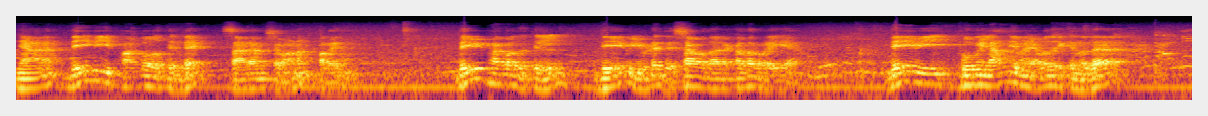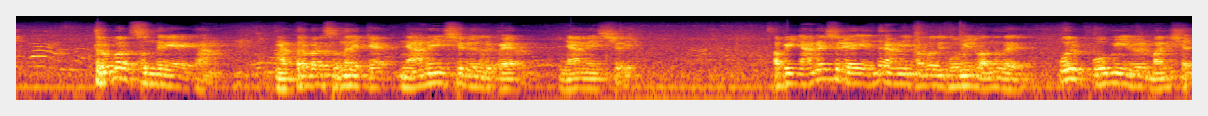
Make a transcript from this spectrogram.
ഞാൻ ദേവി ഭാഗവതത്തിന്റെ സാരാംശമാണ് പറയുന്നത്. ദേവി ഭാഗവതത്തിൽ ദേവിയുടെ ദശാവതാര കഥ പറയുകയാണ് ദേവി ഭൂമിയിൽ ആദ്യമായി അവതരിക്കുന്നത് ത്രിപുര സുന്ദരിയായിട്ടാണ് ആ ത്രിപുര സുന്ദരിക്ക് ജ്ഞാനേശ്വരി എന്നൊരു പേരുണ്ട്. ജ്ഞാനേശ്വരി. അപ്പൊ ഈ ജ്ഞാനേശ്വരിയായി എന്തിനാണ് ഈ ഭഗവതി ഭൂമിയിൽ വന്നത്? ഒരു ഭൂമിയിൽ ഒരു മനുഷ്യൻ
